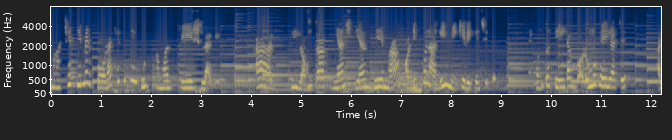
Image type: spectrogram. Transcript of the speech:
মাছের ডিমের বড়া খেতে কিন্তু আমার বেশ লাগে। আর লঙ্কা, পেঁয়াজ, টিয়াজ দিয়ে মা অনেকক্ষণ আগেই মেখে রেখেছিল। এখন তো তেলটা গরমও হয়ে গেছে। আর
